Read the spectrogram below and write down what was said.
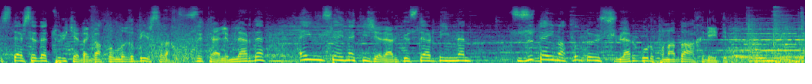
istərsə də Türkiyədə qatıldığı bir sıra xüsusi təlimlərdə ən yüksək nəticələr göstərdiyindən xüsusi təyinatlı döyüşçülər qrupuna daxil edilib.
